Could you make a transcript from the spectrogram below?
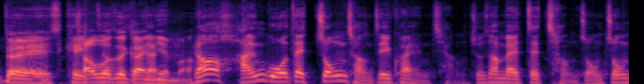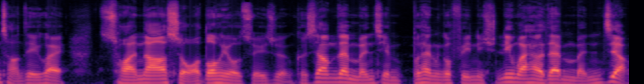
对对可以差不多这样概念嘛然后韩国在中场这一块很强，就是他们在场中中场这一块传啊手啊都很有水准，可是他们在门前不太能够 finish。另外还有在门将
